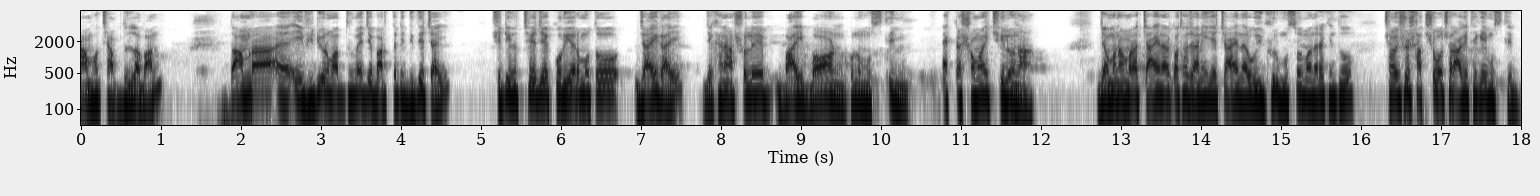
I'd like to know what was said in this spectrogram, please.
নাম হচ্ছে আবদুল্লাহ বান। তো আমরা এই ভিডিওর মাধ্যমে যে বার্তাটি দিতে চাই, সেটি হচ্ছে যে কোরিয়ার মতো জায়গায়, যেখানে আসলে বাই বর্ন কোনো মুসলিম একটা সময় ছিল না যেমন আমরা চায়নার কথা জানি যে চায়নার উইঘুর মুসলমানেরা কিন্তু ছয়শো সাতশো বছর আগে থেকেই মুসলিম।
